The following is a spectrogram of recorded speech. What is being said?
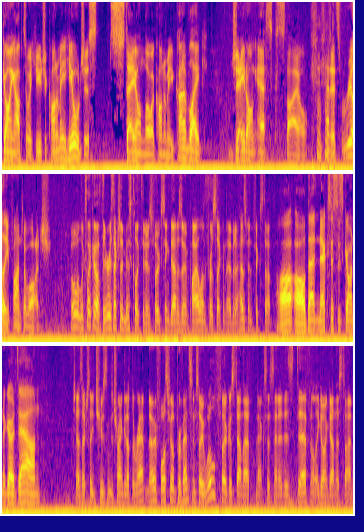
going up to a huge economy, he'll just stay on low economy, kind of like Jaedong esque style, and it's really fun to watch. Oh, it looks like our theory's actually miscollected. He was focusing down his own pylon for a second there, but it has been fixed up. Uh oh, that Nexus is going to go down. Jazz actually choosing to try and get up the ramp. No, force field prevents him, so he will focus down that Nexus, and it is definitely going down this time.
